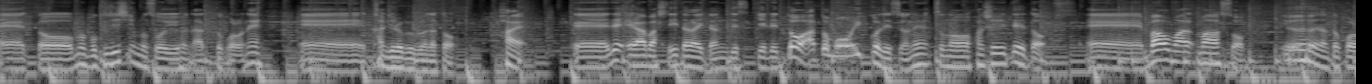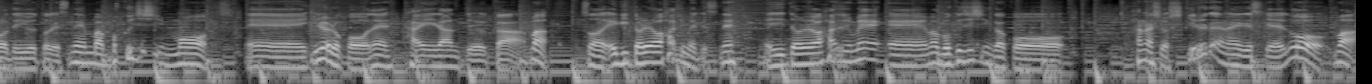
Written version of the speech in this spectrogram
えっ、と、まあ、僕自身もそういうふうなところね、え感じる部分だと、はい、えー、で選ばせていただいたんですけれどあともう1個ですよね。そのファシリテート、えー、場を、ま、回すという風なところで言うとですね、まあ、僕自身も、えー、いろいろこうね対談というかまあそのエディトレをはじめですねエディトレをはじめ、えーまあ、僕自身がこう話をしきるではないですけれど、ま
